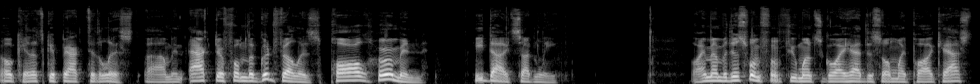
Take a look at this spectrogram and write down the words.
Okay, let's get back to the list. Um, an actor from The Goodfellas, Paul Herman, he died suddenly. I remember this one from a few months ago. I had this on my podcast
